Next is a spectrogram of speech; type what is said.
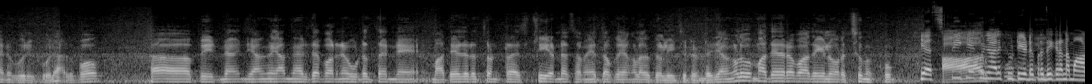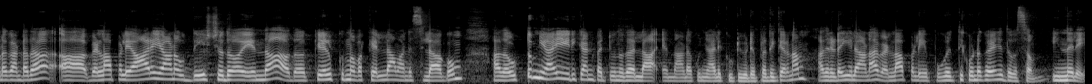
അനുകൂലിക്കൂല. അതിപ്പോൾ പിന്നെ ഞങ്ങൾ ഞാൻ നേരത്തെ പറഞ്ഞ കൂട്ടത്തിൽ തന്നെ മതേതരത്വം ട്രസ്റ്റ് ചെയ്യേണ്ട സമയത്തൊക്കെ ഞങ്ങൾ അത് തെളിയിച്ചിട്ടുണ്ട്. ഞങ്ങൾ മതേതരപാതയിൽ ഉറച്ചു നിൽക്കും. കുഞ്ഞാലിക്കുട്ടിയുടെ പ്രതികരണമാണ് കണ്ടത്. വെള്ളാപ്പള്ളി ആരെയാണ് ഉദ്ദേശിച്ചത് എന്ന് അത് കേൾക്കുന്നവർക്കെല്ലാം മനസ്സിലാകും. അത് ഒട്ടും ന്യായീകരിക്കാൻ പറ്റുന്നതല്ല എന്നാണ് കുഞ്ഞാലിക്കുട്ടിയുടെ പ്രതികരണം. അതിനിടയിലാണ് വെള്ളാപ്പള്ളിയെ പുകഴ്ത്തിക്കൊണ്ട് കഴിഞ്ഞ ദിവസം ഇന്നലെ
